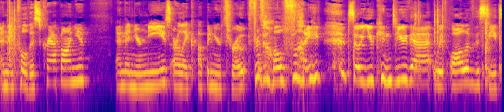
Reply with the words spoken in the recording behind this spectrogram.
and they pull this crap on you? And then your knees are like up in your throat for the whole flight. So you can do that with all of the seats.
